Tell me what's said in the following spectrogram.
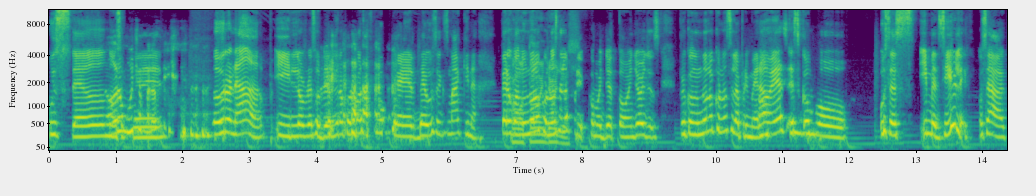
usted no, duró mucho, pero no duró nada y lo resolvió de una forma súper Deus ex máquina. Pero cuando uno lo conoce, la como yo, todo en Georges, pero cuando uno lo conoce la primera ah, vez, es como, usted es invencible. O sea,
